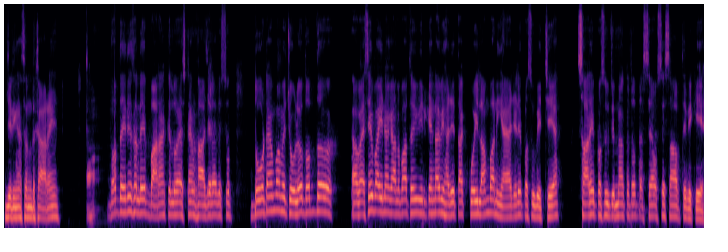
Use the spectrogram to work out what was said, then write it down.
ਜਿਹੜੀਆਂ ਤੁਹਾਨੂੰ ਦਿਖਾ ਰਹੇ ਆ। ਦੁੱਧ ਇਹਦੇ ਥੱਲੇ 12 ਕਿਲੋ ਇਸ ਟਾਈਮ ਹਾਜ਼ਰ ਆ, ਦੱਸੋ। ਦੋ ਟਾਈਮ ਭਾਵੇਂ ਚੋਲਿਓ ਦੁੱਧ ਵੈਸੇ ਬਾਈ ਨਾਲ ਗੱਲਬਾਤ ਹੋਈ, ਵੀਰ ਕਹਿੰਦਾ ਵੀ ਹਜੇ ਤੱਕ ਕੋਈ ਲਾਂਭਾ ਨਹੀਂ ਆਇਆ, ਜਿਹੜੇ ਪਸ਼ੂ ਵੇਚੇ ਆ। ਸਾਰੇ ਪਸ਼ੂ ਜਿੰਨਾ ਕੁ ਦੁੱਧ ਦੱਸਿਆ, ਉਸੇ ਹਿਸਾਬ ਤੇ ਵਿਕੇ ਆ।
